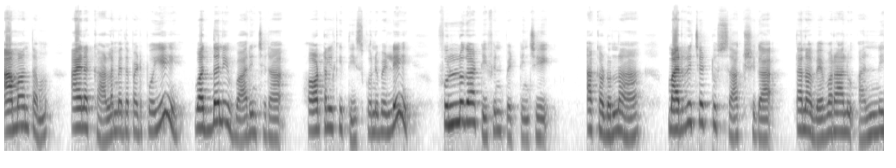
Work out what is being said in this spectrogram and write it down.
అమాంతం ఆయన కాళ్ళ మీద పడిపోయి వద్దని వారించిన హోటల్కి తీసుకొని వెళ్ళి ఫుల్లుగా టిఫిన్ పెట్టించి అక్కడున్న మర్రి చెట్టు సాక్షిగా తన వివరాలు అన్నీ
